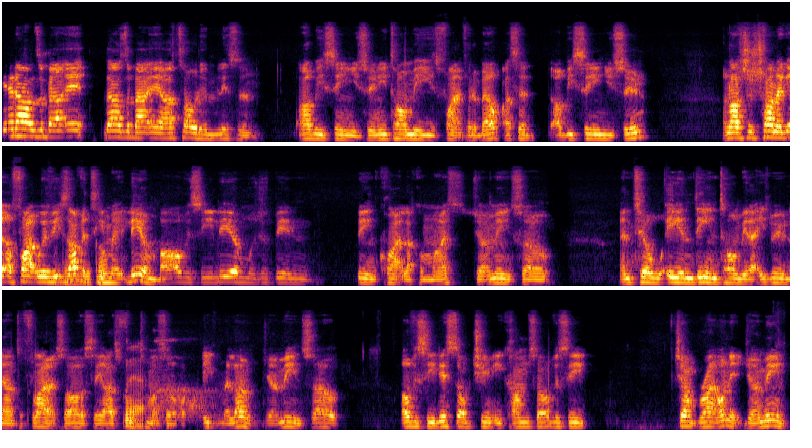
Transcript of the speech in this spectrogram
Yeah, that was about it. That was about it. I told him, listen, I'll be seeing you soon. He told me he's fighting for the belt. I said, I'll be seeing you soon. And I was just trying to get a fight with his Yeah, other teammate, Liam. But obviously, Liam was just being being quiet like a mice. Do you know what I mean? So until Ian Dean told me that he's moving down to flyer, so obviously I just thought to myself, leave him alone. Do you know what I mean? So obviously, this opportunity comes. So obviously, jump right on it. Do you know what I mean?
